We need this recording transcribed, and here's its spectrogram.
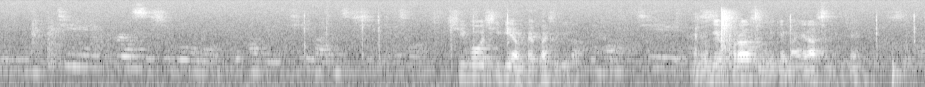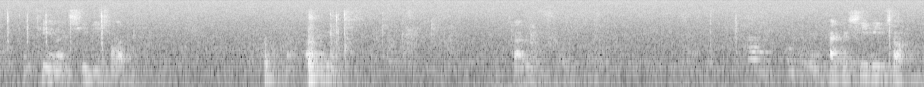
음, t 플러스 15 곱하기 t 마이너스 15에서 15, 12하면 180이가. 네, 요게 플러스고 요게 마이너스네, 그지? t는 12초가 돼. 답이. 다 하여튼 12초.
